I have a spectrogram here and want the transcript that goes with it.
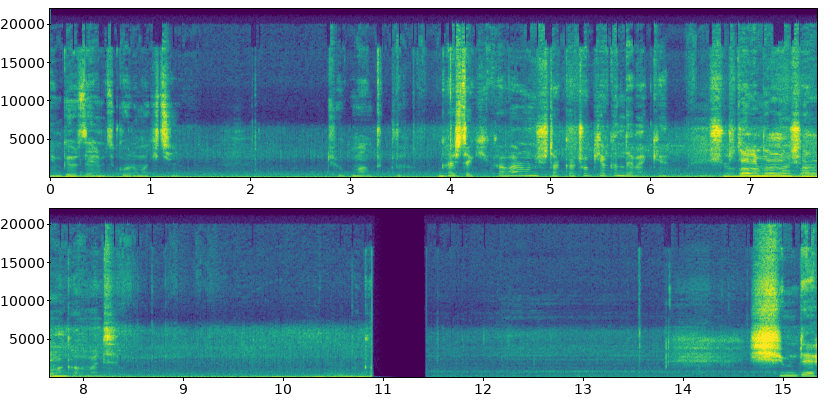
Hem gözlerimizi korumak için. Çok mantıklı. Kaç dakika var? 13 dakika. Çok yakın demek ki. Şurada Gidelim konuşalım bakalım hadi. Şimdi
